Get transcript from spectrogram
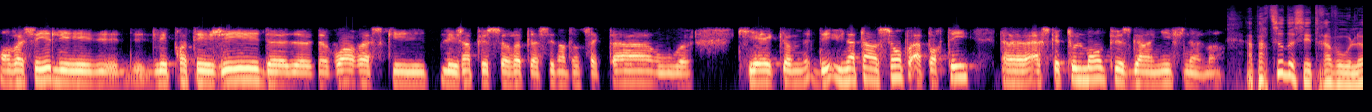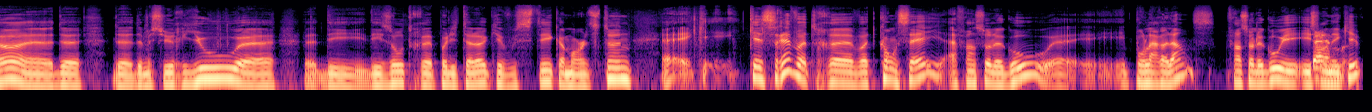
on va essayer de les, de les protéger, de, de, voir à ce que les gens puissent se replacer dans d'autres secteurs ou euh, qui est comme des, une attention apportée euh, à ce que tout le monde puisse gagner finalement. À partir de ces travaux-là euh, de, de, de M. Rioux, euh, des, des, autres politologues que vous citez comme Ornston, quel serait votre, votre conseil à François Legault pour la relance, François Legault et, et son ben, équipe?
